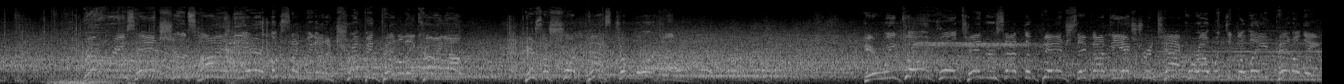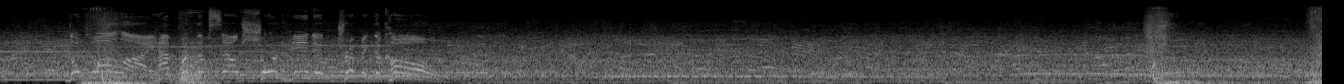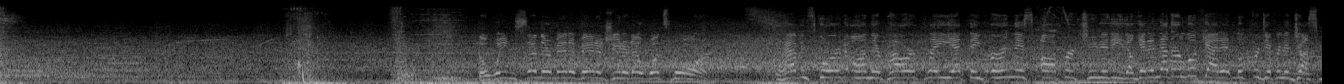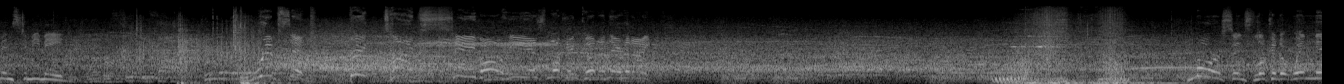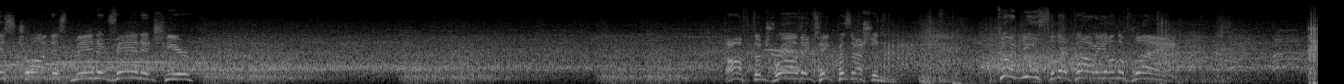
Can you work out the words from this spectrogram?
Referee's hand shoots high in the air. Looks like we got a tripping penalty coming up. Here's a short pass to Morgan. Here we go. Goaltenders at the bench. They've got the extra attacker out with the delayed penalty. The Walleye have put themselves short-handed, tripping the call. More. They haven't scored on their power play yet. They've earned this opportunity. They'll get another look at it, look for different adjustments to be made. Rips it! Big time save! Oh, he is looking good in there tonight. Morrison's looking to win this draw this man advantage here. Off the draw, they take possession. Good use of the body on the play.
